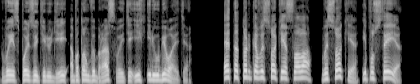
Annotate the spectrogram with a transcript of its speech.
«Вы используете людей, а потом выбрасываете их или убиваете». «Это только высокие слова, высокие и пустые.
